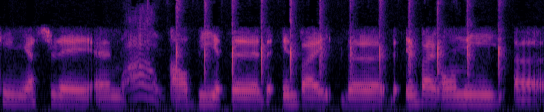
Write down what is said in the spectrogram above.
team yesterday, and Wow. I'll be at the the invite the, the invite only uh,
